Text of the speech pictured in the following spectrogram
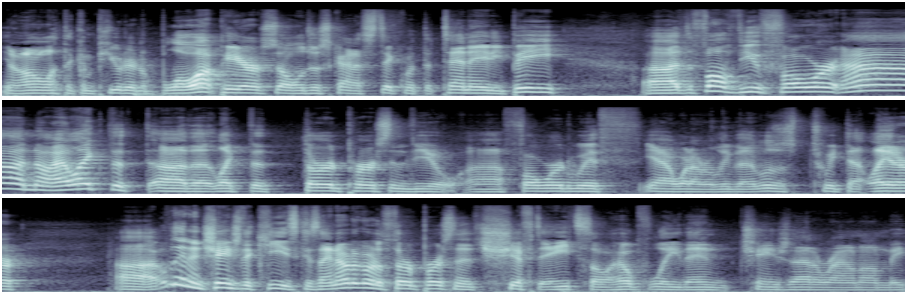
you know, I don't want the computer to blow up here. So we'll just kind of stick with the 1080p. Uh, default view forward. Ah, uh, no, I like the uh, the like the third person view. Uh, forward with yeah, whatever. Leave that. We'll just tweak that later. Uh, I hope they didn't change the keys because I know to go to third person it's Shift 8, so hopefully they didn't change that around on me.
